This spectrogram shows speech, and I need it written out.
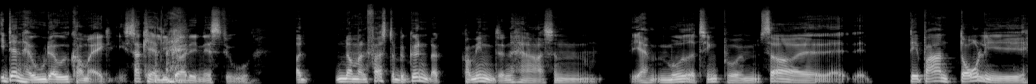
i den her uge, der udkommer jeg ikke så kan jeg lige gøre det i næste uge. Når man først er begyndt at komme ind i den her sådan ja, måde at tænke på, så øh, det er bare en dårlig...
